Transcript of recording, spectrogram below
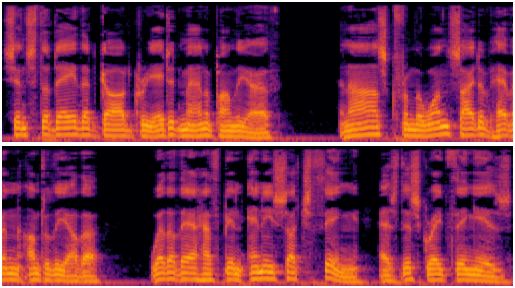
since the day that God created man upon the earth, and ask from the one side of heaven unto the other, whether there hath been any such thing as this great thing is,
